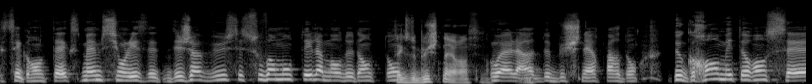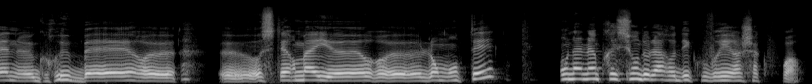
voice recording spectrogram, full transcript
ces grands textes, même si on les a déjà vus. C'est souvent monté, La mort de Danton. Texte de Buchner. hein, c'est ça. Voilà, de Buchner, pardon. De grands metteurs en scène, euh, Gruber, euh, euh, Ostermayer, euh, l'ont monté. On a l'impression de la redécouvrir à chaque fois.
